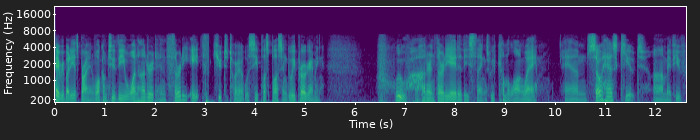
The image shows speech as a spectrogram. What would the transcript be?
Hey everybody, it's Brian. Welcome to the 138th Qt tutorial with C++ and GUI programming. Whew, 138 of these things. We've come a long way. And so has Qt. Um, if you've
